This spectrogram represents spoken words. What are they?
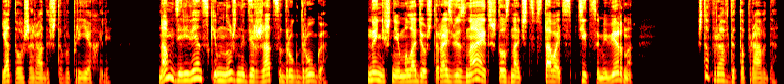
Я тоже рада, что вы приехали. Нам, деревенским, нужно держаться друг друга. Нынешняя молодежь-то разве знает, что значит вставать с птицами, верно? Что правда, то правда.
